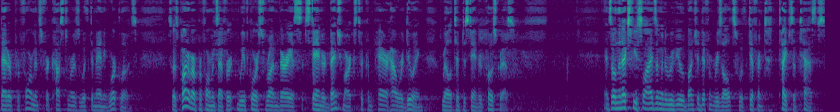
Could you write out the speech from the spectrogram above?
better performance for customers with demanding workloads. So as part of our performance effort, we of course run various standard benchmarks to compare how we're doing relative to standard Postgres. And so in the next few slides, I'm going to review a bunch of different results with different types of tests.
